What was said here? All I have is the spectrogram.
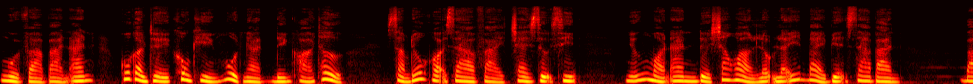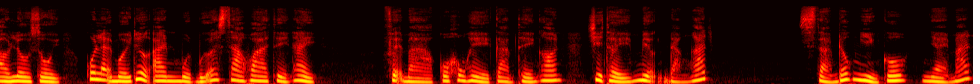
Ngồi vào bàn ăn, cô cảm thấy không khí ngột ngạt đến khó thở. Giám đốc gọi ra vài chai rượu xịn, những món ăn được trang hoàng lộng lẫy bày biện ra bàn. Bao lâu rồi cô lại mới được ăn một bữa xa hoa thế này. Vậy mà cô không hề cảm thấy ngon, chỉ thấy miệng đắng ngắt. Giám đốc nhìn cô, nhảy mắt.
